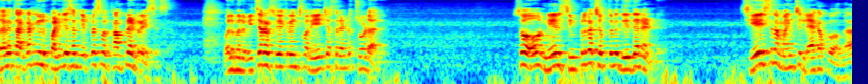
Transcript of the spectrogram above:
దానికి తగ్గట్టు వీళ్ళు పనిచేశారని చెప్పేసి వాళ్ళు కంప్లైంట్ రైస్ చేశారు. వాళ్ళు మరి విచారణ స్వీకరించి మరి ఏం చేస్తారంటే చూడాలి. సో నేను సింపుల్గా చెప్తున్నది ఇదేనండి. చేసిన మంచి లేకపోగా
